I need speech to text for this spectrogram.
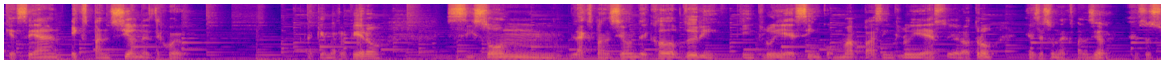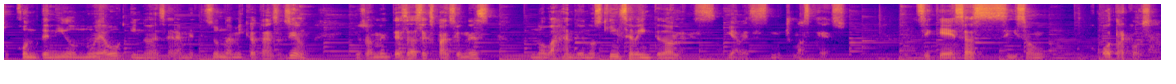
que sean expansiones de juego. ¿A qué me refiero? Si son la expansión de Call of Duty, que incluye cinco mapas, incluye esto y el otro, esa es una expansión. Eso es contenido nuevo y no necesariamente es una microtransacción. usualmente esas expansiones no bajan de unos 15, 20 dólares y a veces mucho más que eso. Así que esas sí son otra cosa.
